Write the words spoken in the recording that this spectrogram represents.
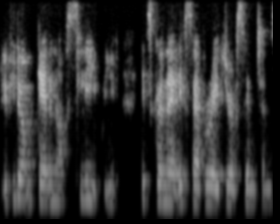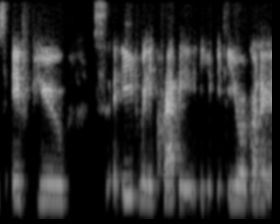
if you don't get enough sleep it's going to exacerbate your symptoms. If you eat really crappy you're gonna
